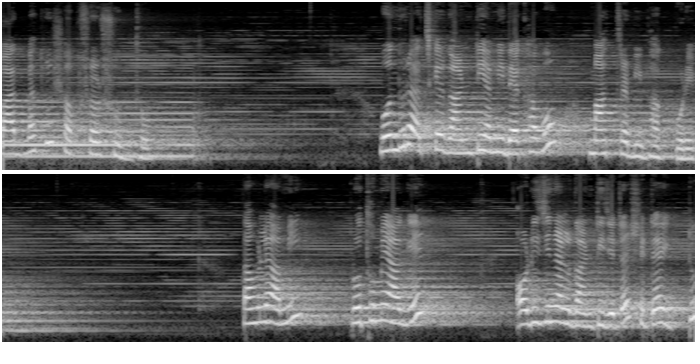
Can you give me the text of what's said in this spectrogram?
বাদ বাকি সব স্বর শুদ্ধ। বন্ধুরা, আজকের গানটি আমি দেখাবো মাত্রা বিভাগ করে। তাহলে আমি প্রথমে আগে অরিজিনাল গানটি যেটা, সেটা একটু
